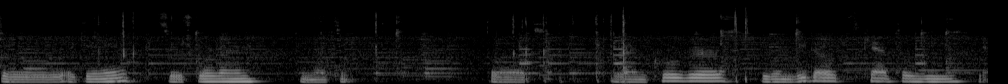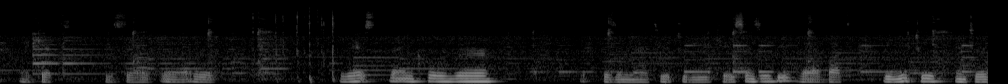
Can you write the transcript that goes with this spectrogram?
so again search for run nothing but Vancouver even without capital V yeah I get result uh, or West Vancouver. It doesn't matter to be case sensitive uh, but we need to enter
